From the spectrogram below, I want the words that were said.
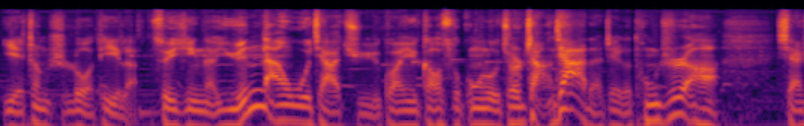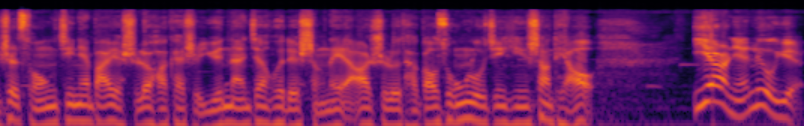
也正式落地了。最近呢，云南物价局关于高速公路就是涨价的这个通知啊，显示从今年八月十六号开始，云南将会对省内二十六条高速公路进行上调。一二年六月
